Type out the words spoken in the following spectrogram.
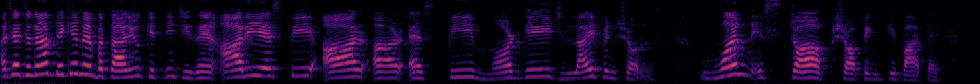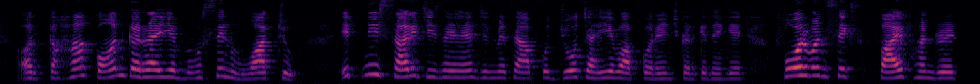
اچھا جناب، دیکھیں، میں بتا رہی ہوں کتنی چیزیں R E S P R R S P mortgage life insurance one stop shopping کی بات ہے۔ اور کہاں کون کر رہا ہے یہ محسن واٹو؟ اتنی ساری چیزیں ہیں جن میں سے آپ کو جو چاہیے وہ آپ کو ارینج کر کے دیں گے۔ Four one six five hundred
